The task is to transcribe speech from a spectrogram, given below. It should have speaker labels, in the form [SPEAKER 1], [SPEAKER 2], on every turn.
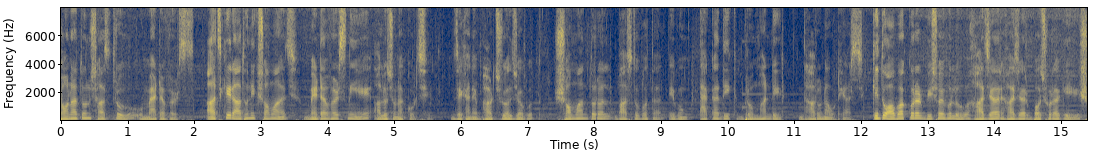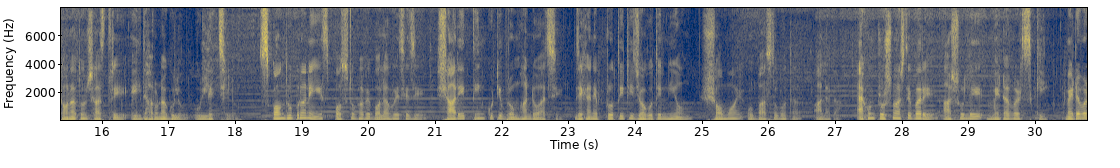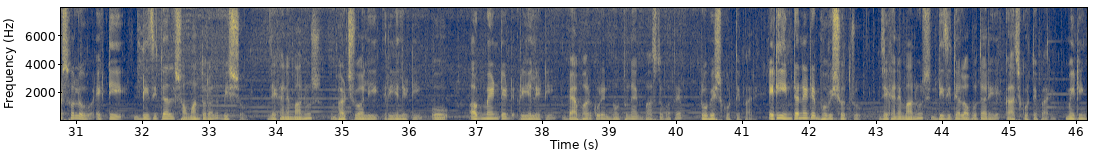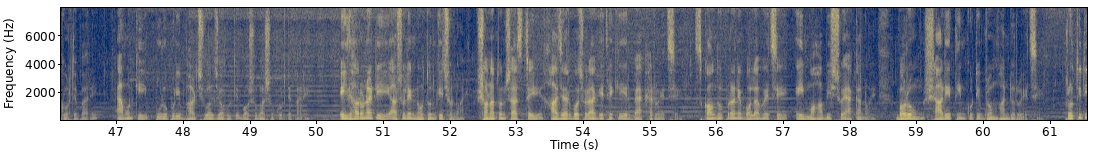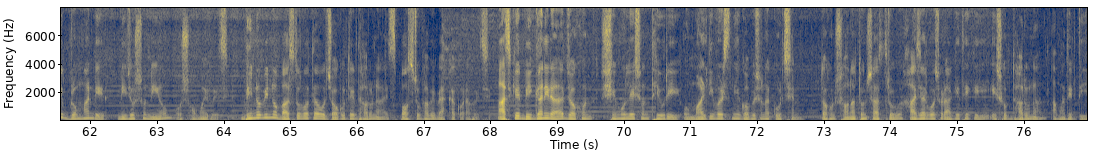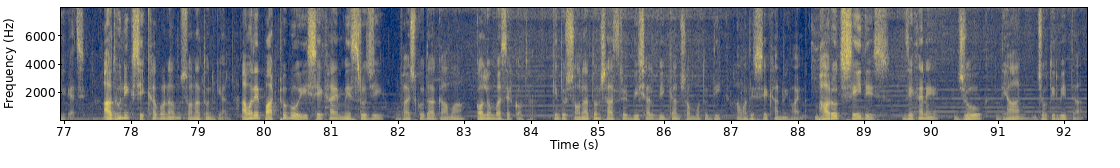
[SPEAKER 1] সনাতন শাস্ত্র ও ম্যাটাভার্স আজকের আধুনিক সমাজ ম্যাটাভার্স নিয়ে আলোচনা করছে, যেখানে ভার্চুয়াল জগৎ, সমান্তরাল বাস্তবতা এবং একাধিক ব্রহ্মাণ্ডের ধারণা উঠে আসছে। কিন্তু অবাক করার বিষয় হলো, হাজার হাজার বছর আগে সনাতন শাস্ত্রে এই ধারণাগুলো উল্লেখ ছিল। স্কন্ধপুরাণে স্পষ্টভাবে বলা হয়েছে যে সাড়ে তিন কোটি ব্রহ্মাণ্ড আছে, যেখানে প্রতিটি জগতের নিয়ম, সময় ও বাস্তবতা আলাদা। এখন প্রশ্ন আসতে পারে, আসলে মেটাভার্স কি? মেটাভার্স হলো একটি ডিজিটাল সমান্তরাল বিশ্ব, যেখানে মানুষ ভার্চুয়ালি রিয়েলিটি ও অগমেন্টেড রিয়েলিটি ব্যবহার করে নতুন এক বাস্তবতায় প্রবেশ করতে পারে। এটি ইন্টারনেটের ভবিষ্যৎ রূপ, যেখানে মানুষ ডিজিটাল অবতারে কাজ করতে পারে মিটিং করতে পারে, এমনকি পুরোপুরি ভার্চুয়াল জগতে বসবাসও করতে পারে। এই ধারণাটি আসলে নতুন কিছু নয়। সনাতন শাস্ত্রে হাজার বছর আগে থেকে এর ব্যাখ্যা রয়েছে। স্কন্ধপুরাণে বলা হয়েছে, এই মহাবিশ্ব একা নয়, বরং সাড়ে তিন কোটি ব্রহ্মাণ্ড রয়েছে। প্রতিটি ব্রহ্মাণ্ডের নিজস্ব নিয়ম ও সময় রয়েছে। ভিন্ন ভিন্ন বাস্তবতা ও জগতের ধারণা স্পষ্টভাবে ব্যাখ্যা করা হয়েছে। আজকের বিজ্ঞানীরা যখন সিমুলেশন থিওরি ও মাল্টিভার্স নিয়ে গবেষণা করছেন, তখন সনাতন শাস্ত্র হাজার বছর আগে থেকেই এসব ধারণা আমাদের দিয়ে গেছে। আধুনিক শিক্ষা বনাম সনাতন জ্ঞান। আমাদের পাঠ্য বই শেখায় মিশ্রজি ভাস্কোদা গামা, কলম্বাসের কথা। কিন্তু সনাতন শাস্ত্রের বিশাল বিজ্ঞানসম্মত দিক আমাদের শেখানোই হয় না। ভারত সেই দেশ যেখানে যোগ, ধ্যান, জ্যোতির্বিদ্যা,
